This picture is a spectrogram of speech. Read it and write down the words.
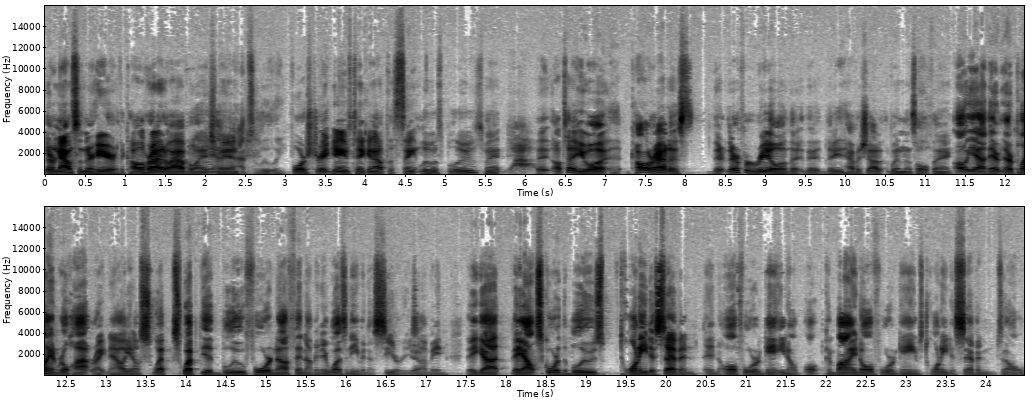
they're announcing they're here. The Colorado Avalanche, Yeah, man. absolutely. Four straight games taking out the St. Louis Blues, man. Wow. I'll tell you what, Colorado's they're, they're for real. They, they, they have a shot at winning this whole thing. Oh yeah, they're they're playing real hot right now. You know, swept swept the blue four nothing. I mean, it wasn't even a series. Yeah. I mean, they got they outscored the Blues twenty to seven in all four game. You know, all, combined all four games twenty to seven. So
